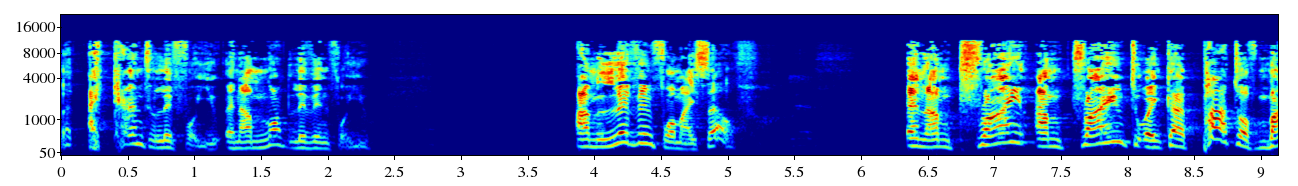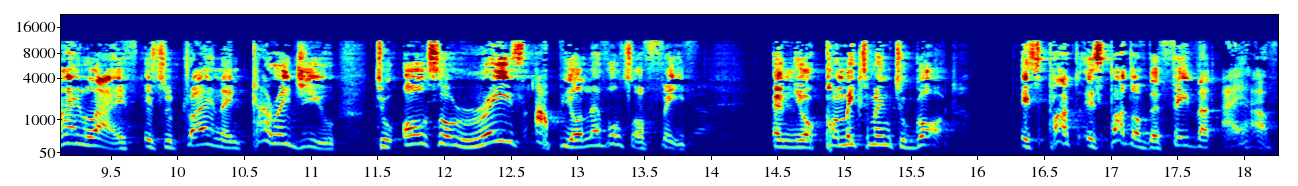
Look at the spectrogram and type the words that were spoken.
That I can't live for you and I'm not living for you. I'm living for myself. And I'm trying, I'm trying to encourage, part of my life is to try and encourage you to also raise up your levels of faith and your commitment to God. It's part, it's part of the faith that I have.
